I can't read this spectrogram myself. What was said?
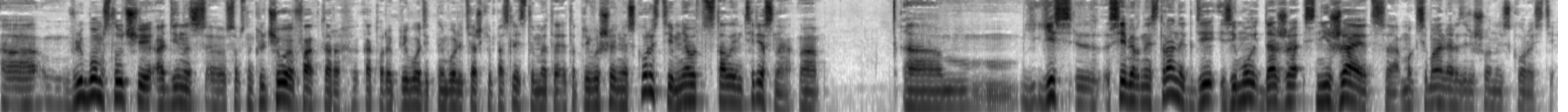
А, в любом случае, один из, э, собственно, ключевой фактор, который приводит к наиболее тяжким последствиям, это, это превышение скорости. И мне вот стало интересно, а, есть э, северные страны, где зимой даже снижаются максимально разрешенные скорости.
